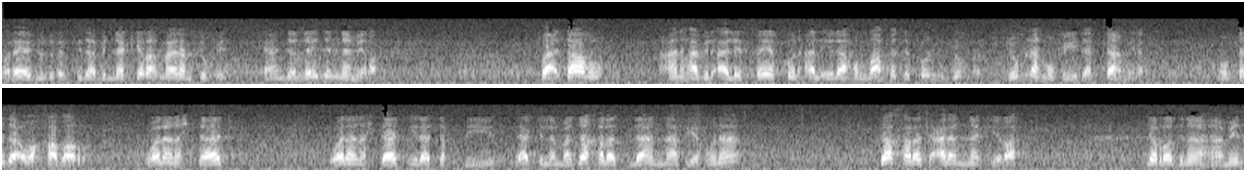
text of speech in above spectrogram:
ولا يجوز الابتداء بالنكرة ما لم تفد كعند زيد النمرة. فاعتاضوا عنها بالألف فيكون الإله الله فتكون جملة مفيدة كاملة. مبتدأ وخبر ولا نحتاج ولا نحتاج إلى تقدير. لكن لما دخلت لا النافية هنا دخلت على النكرة. جردناها من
